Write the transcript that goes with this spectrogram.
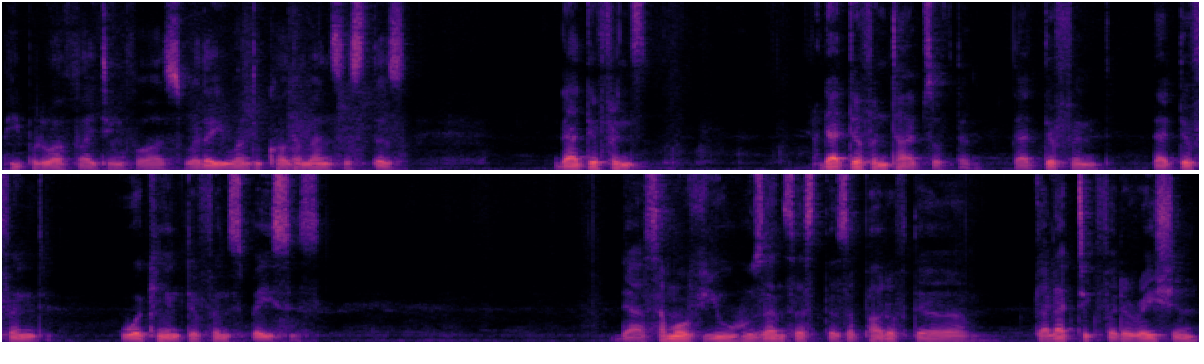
people who are fighting for us whether you want to call them ancestors there are different there are different types of them they're different they're different working in different spaces there are some of you whose ancestors are part of the galactic federation.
